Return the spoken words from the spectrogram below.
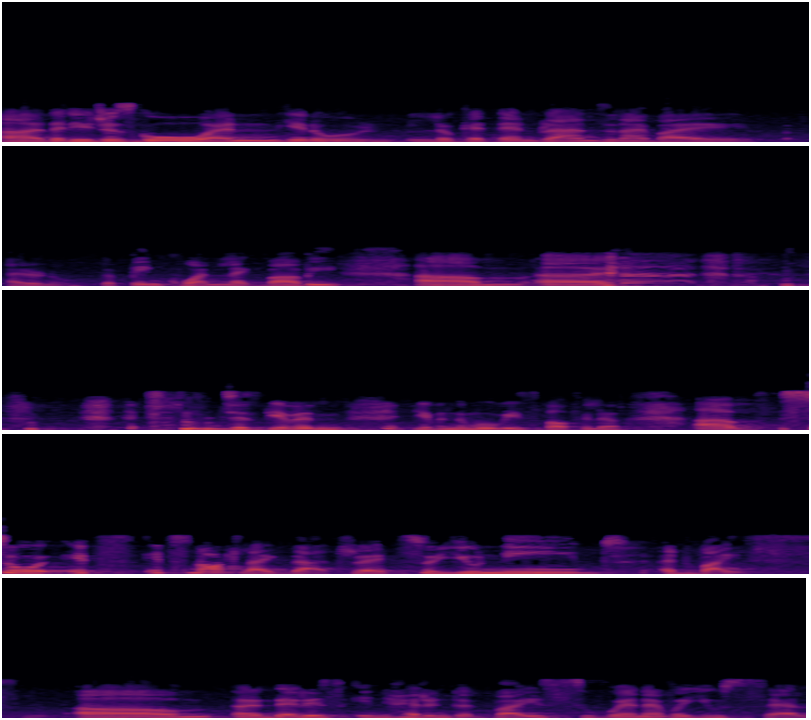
uh, that you just go and, you know, look at 10 brands and I buy, I don't know, the pink one like Barbie. Um, uh, just given given the movie's popular. Uh, so it's it's not like that, right? So you need advice. Um, uh, there is inherent advice whenever you sell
